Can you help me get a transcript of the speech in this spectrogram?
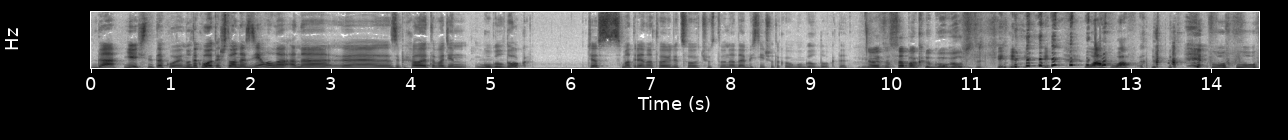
Да, есть и такое. Ну так вот, и что она сделала? Она э, запихала это в один Google Doc, Сейчас, смотря на твое лицо, чувствую, надо объяснить, что такое Google Doc, да? Ну, это собака Google, что ли? Ваф, ваф. Вуф-вуф.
